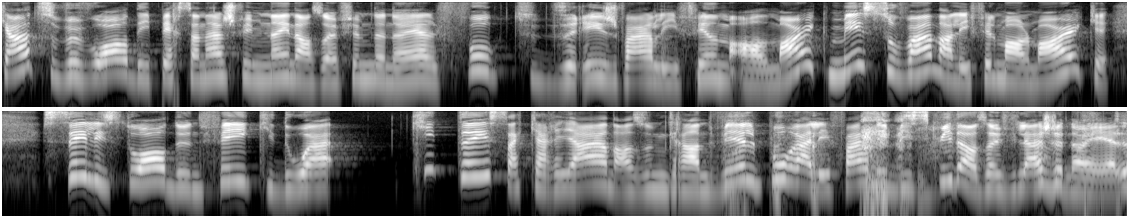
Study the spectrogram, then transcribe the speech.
quand tu veux voir des personnages féminins dans un film de Noël, faut que tu te diriges vers les films Hallmark. Mais souvent, dans les films Hallmark, c'est l'histoire d'une fille qui doit quitter sa carrière dans une grande ville pour aller faire des biscuits dans un village de Noël.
